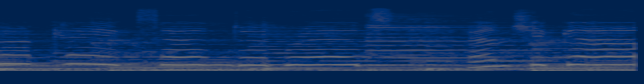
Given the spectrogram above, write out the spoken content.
Her cakes and her breads and she gathers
